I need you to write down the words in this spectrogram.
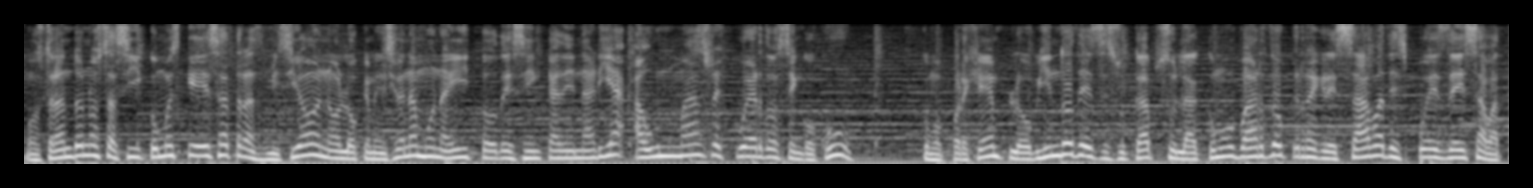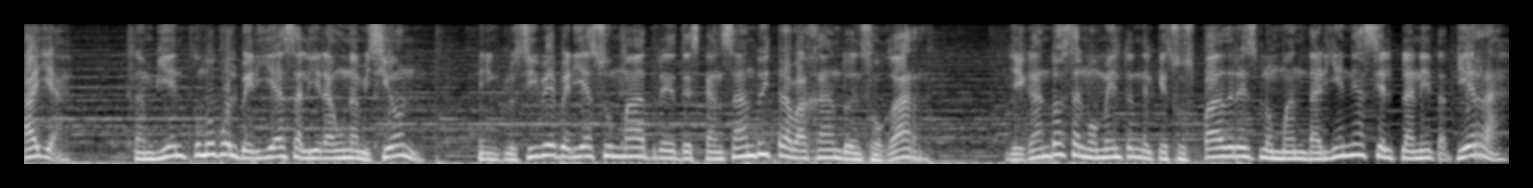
mostrándonos así cómo es que esa transmisión o lo que menciona Monaito desencadenaría aún más recuerdos en Goku, como por ejemplo viendo desde su cápsula cómo Bardock regresaba después de esa batalla, también cómo volvería a salir a una misión, e inclusive vería a su madre descansando y trabajando en su hogar, llegando hasta el momento en el que sus padres lo mandarían hacia el planeta Tierra,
